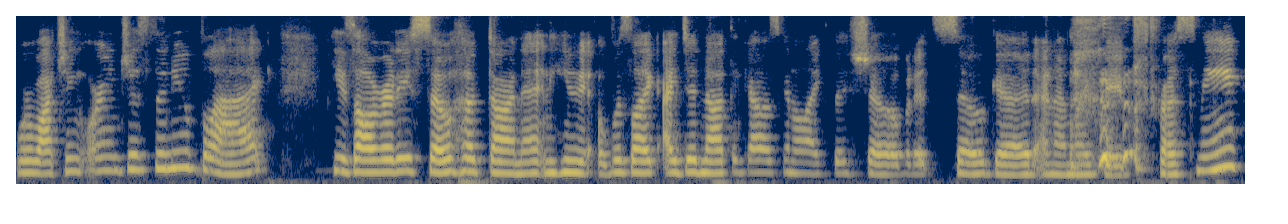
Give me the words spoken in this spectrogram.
We're watching Orange is the New Black. He's already so hooked on it, and he was like, I did not think I was going to like this show, but it's so good. And I'm like, babe, trust me.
